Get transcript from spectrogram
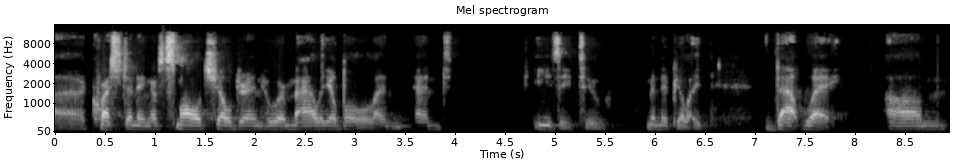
uh, questioning of small children who are malleable and and easy to manipulate that way. Um,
